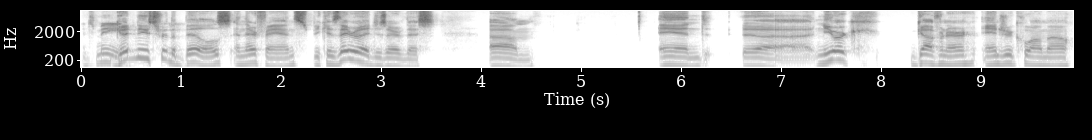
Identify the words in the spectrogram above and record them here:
It's me. good news for the Bills and their fans because they really deserve this. Um, and uh, New York Governor Andrew Cuomo,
